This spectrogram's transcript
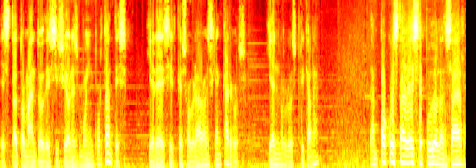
está tomando decisiones muy importantes. Quiere decir que sobraban 100 cargos. ¿Quién nos lo explicará? Tampoco esta vez se pudo lanzar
